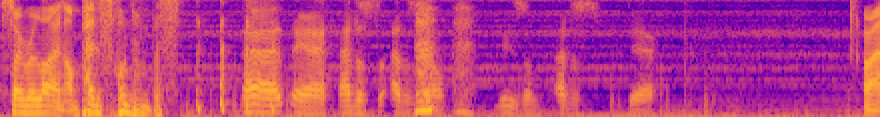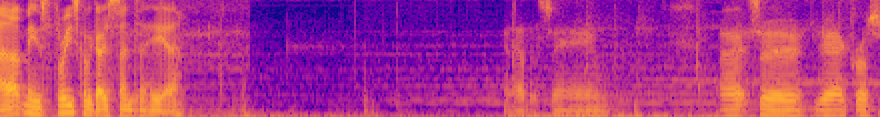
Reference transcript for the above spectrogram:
so reliant on pencil numbers. Uh, yeah, I just I just don't use them. I just yeah. All right, that means three's got to go center here. and have the same. All right, so yeah, of course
